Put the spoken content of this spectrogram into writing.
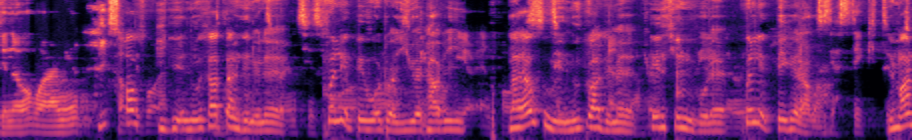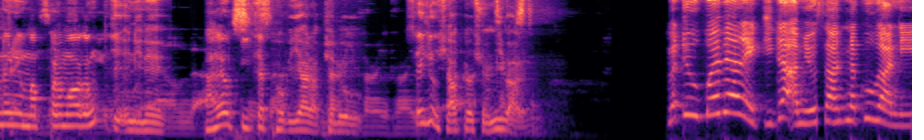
You know what I mean? ဒီ house ဒီဒီအမျိုးသားတန်တင်တွေနဲ့ဖွင့်လှစ်ပေးဖို့အတွက်ရည်ရွယ်ထားပြီးလာရောက်သူတွေမျိုးတွားခြင်းနဲ့ဒေသချင်းတွေကိုလည်းဖွင့်လှစ်ပေးခဲ့တာပါမြန်မာနိုင်ငံမှာပထမဆုံးအကြိမ်အနေနဲ့လာရောက်တီးသက်ဖော်ပြရတာဖြစ်လို့စိတ်လှုပ်ရှားပျော်ရွှင်မိပါတယ်မတူကွဲပြားတဲ့ဂီတအမျိုးအစားနှစ်ခုကနေ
